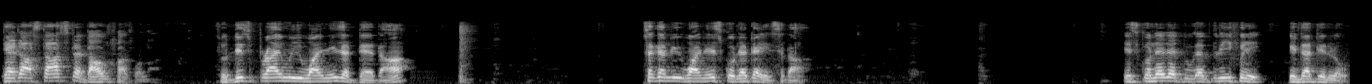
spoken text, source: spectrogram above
delta star step down transformer. So this primary one is a delta. Secondary one is connected in star. It's connected to the three-phase inductive load.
